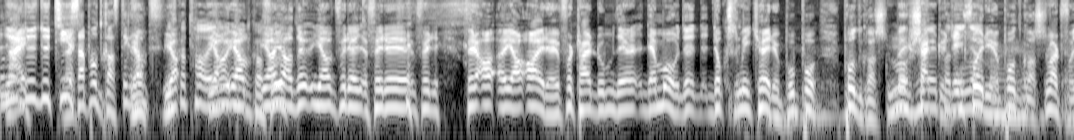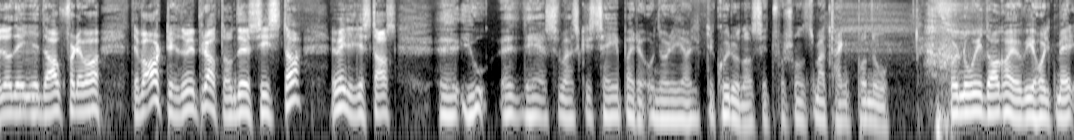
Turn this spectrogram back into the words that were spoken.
nei. du, du, du teaser podkast, ikke sant? Ja, ja, ja, ja, det, ja, for, for, for, for, ja, Are fortalte om det, det må, det, Dere som ikke hører på, på podkasten, må sjekke ut den forrige podkasten, og den i dag. For det var, det var artig når vi prata om det sist. da Veldig stas. Uh, jo, eh, det som jeg skulle si bare og når det gjaldt koronasituasjonen som jeg tenker på nå. For nå i dag har jo vi holdt mer,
